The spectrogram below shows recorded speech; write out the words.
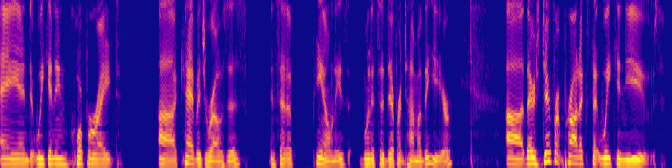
and we can incorporate uh, cabbage roses instead of peonies when it's a different time of the year. Uh, there's different products that we can use,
